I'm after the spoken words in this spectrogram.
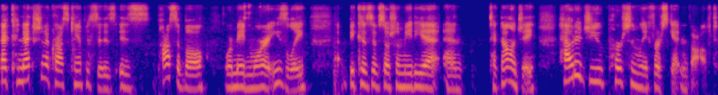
That connection across campuses is possible or made more easily because of social media and technology. How did you personally first get involved?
